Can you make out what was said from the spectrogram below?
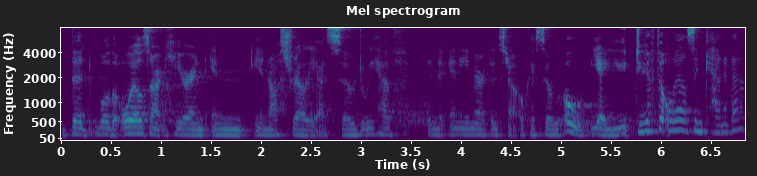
the well, the oils aren't here in in in Australia. So do we have any Americans? No. Okay, so oh yeah, you do you have the oils in Canada?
